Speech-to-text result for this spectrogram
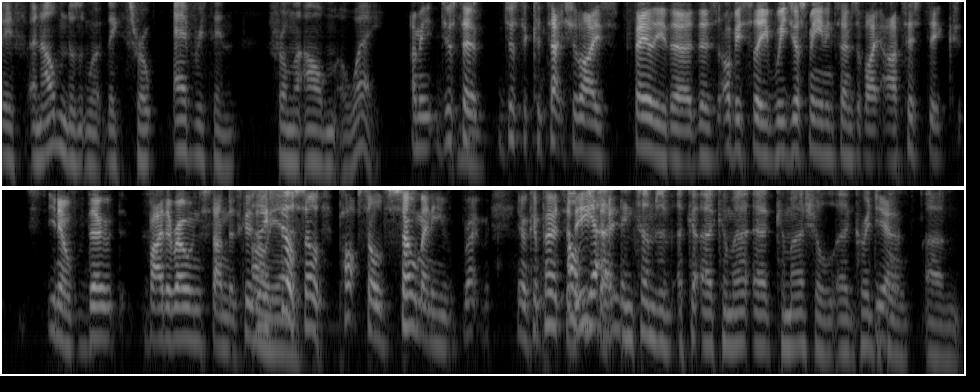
if an album doesn't work, they throw everything from the album away. I mean, just to just to contextualize failure, there, there's obviously we just mean in terms of like artistic, you know, by their own standards because Oh, they yeah. still sold pop sold so many, you know, compared to oh these yeah, days, in terms of a, a, commer- a commercial, a critical um,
